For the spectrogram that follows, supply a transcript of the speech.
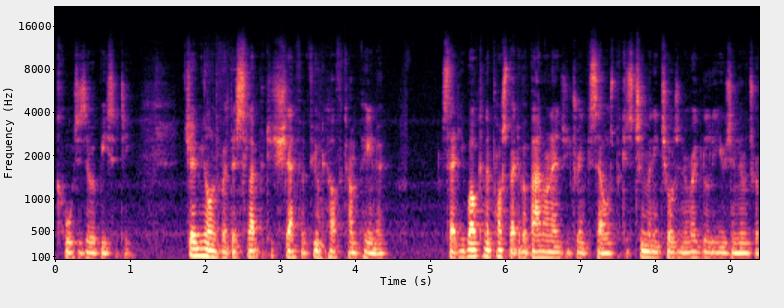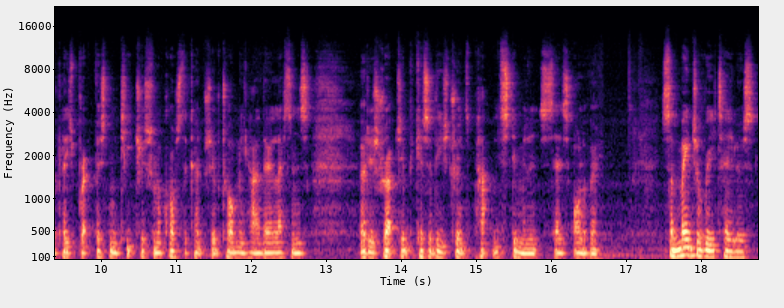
causes of obesity. Jamie Oliver, the celebrity chef and food health campaigner, said he welcomed the prospect of a ban on energy drink sales because too many children are regularly using them to replace breakfast, and teachers from across the country have told me how their lessons are disrupted because of these drinks packed with stimulants, says Oliver. Some major retailers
